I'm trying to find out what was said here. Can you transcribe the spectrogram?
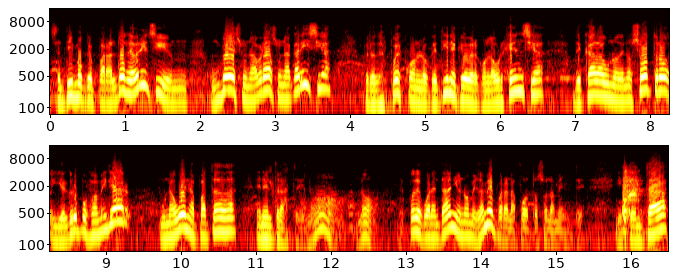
sentimos que para el 2 de abril sí, un, beso, un abrazo, una caricia, pero después con lo que tiene que ver con la urgencia de cada uno de nosotros y el grupo familiar, una buena patada en el traste. No, no. Después de 40 años no me llamé para la foto solamente. Intentá,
